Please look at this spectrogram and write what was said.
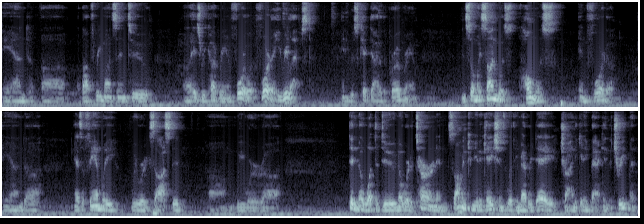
And uh, about three months into uh, his recovery in Florida, he relapsed and he was kicked out of the program. And so my son was homeless in Florida. And uh, as a family, we were exhausted. Um, we were uh, didn't know what to do, know where to turn. And so I'm in communications with him every day, trying to get him back into treatment.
